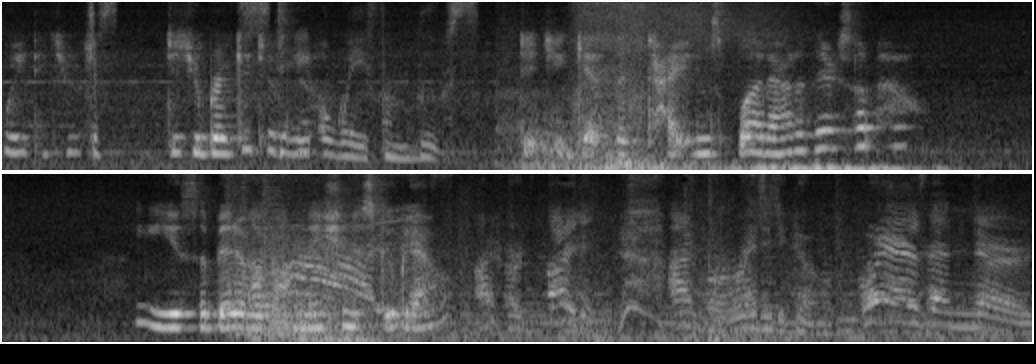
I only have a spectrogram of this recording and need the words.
Wait, did you Just did you break it just stay now? away from Luz. Did you get the Titan's blood out of there somehow? You used a bit of abomination to scoop it out. I heard fighting. I'm ready to go. Where's the nerd?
